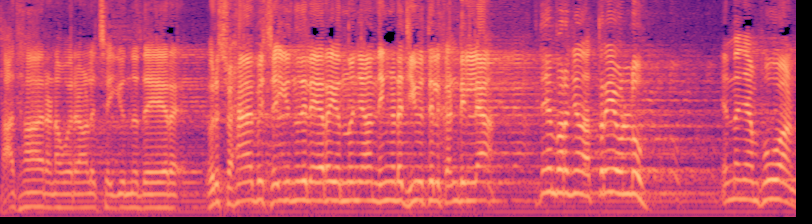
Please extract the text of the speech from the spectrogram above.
സാധാരണ ഒരാൾ ചെയ്യുന്നതേറെ ഒരു സ്വഹാബി ചെയ്യുന്നതിലേറെയൊന്നും ഞാൻ നിങ്ങളുടെ ജീവിതത്തിൽ കണ്ടില്ല. അദ്ദേഹം പറഞ്ഞത് അത്രയേ ഉള്ളൂ. എന്നാ ഞാൻ പോവാണ്.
